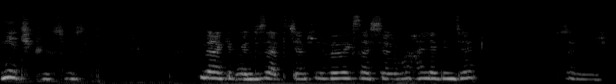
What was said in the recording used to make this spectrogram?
Niye çıkıyorsunuz ki? Merak etmeyin düzelteceğim. Şimdi bebek saçlarımı halledince güzel olacak.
